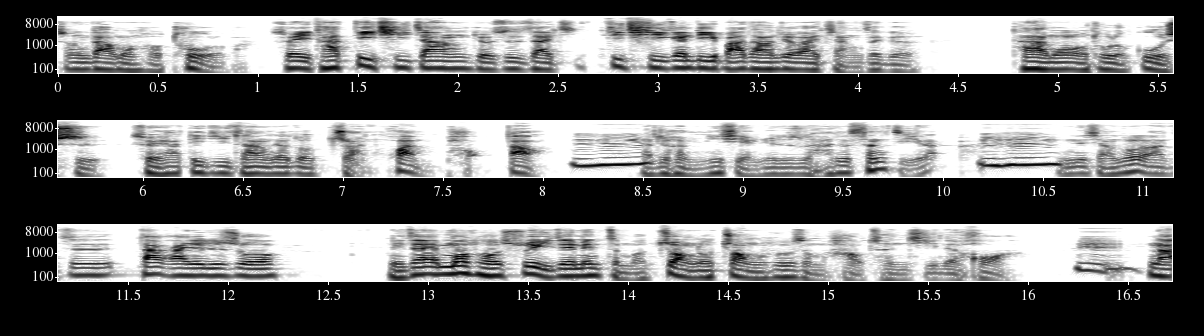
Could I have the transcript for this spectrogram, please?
升到 Moto2 了嘛。所以他第七章就是在第七跟第八章就在讲这个他在 Moto2 的故事。所以他第七章叫做转换跑道，嗯哼，那就很明显就是说他是升级了，嗯哼。你想说啊，就是大概就是说你在 Moto3 这边怎么撞都撞不出什么好成绩的话，嗯，那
